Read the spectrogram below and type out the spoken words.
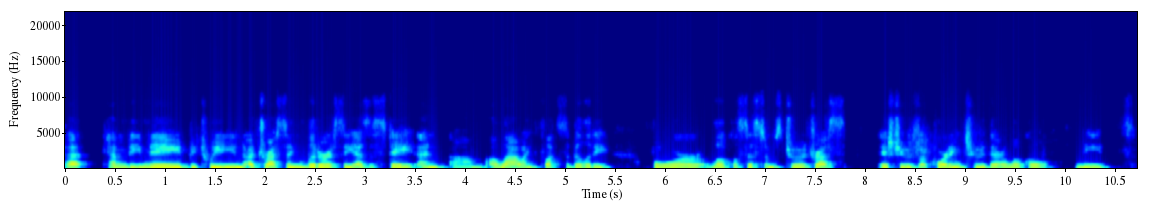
that can be made between addressing literacy as a state and um, allowing flexibility for local systems to address issues according to their local needs.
